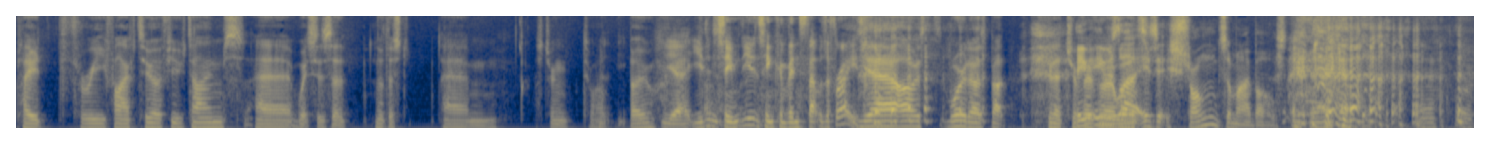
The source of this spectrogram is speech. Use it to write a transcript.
played three five two a few times, uh, which is a, another um, string to our bow. Yeah, you didn't seem you didn't seem convinced that was a phrase. yeah, I was worried I was about going to trip he, over he was a word. like, "Is it strong to my bows?" yeah, well,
